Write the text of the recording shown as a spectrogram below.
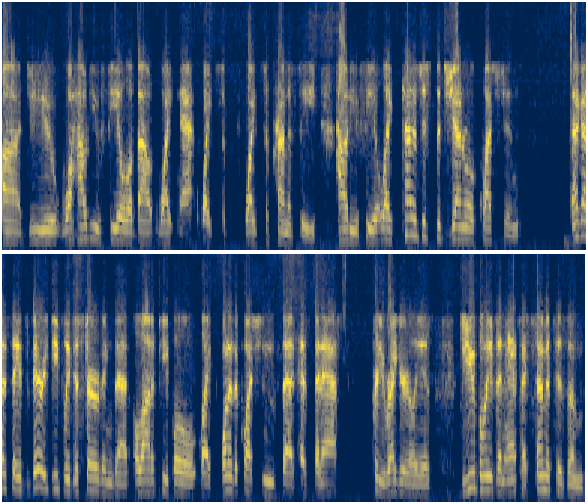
Uh, do you? Well, how do you feel about white nat- white white supremacy? How do you feel? Like kind of just the general questions. And I got to say, it's very deeply disturbing that a lot of people like one of the questions that has been asked pretty regularly is, do you believe that anti-Semitism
